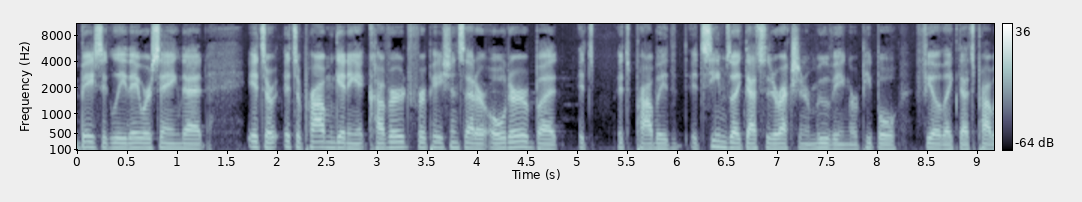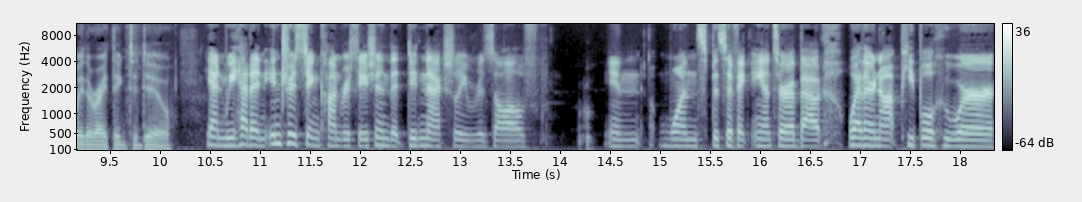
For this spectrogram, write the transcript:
basically they were saying that it's a it's a problem getting it covered for patients that are older, but it's it's probably it seems like that's the direction we're moving, or people feel like that's probably the right thing to do. Yeah, and we had an interesting conversation that didn't actually resolve in one specific answer about whether or not people who were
